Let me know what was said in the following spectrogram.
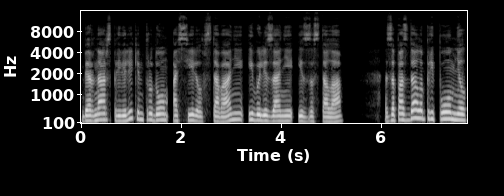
Бернар с превеликим трудом осилил вставание и вылезание из-за стола, запоздало припомнил,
